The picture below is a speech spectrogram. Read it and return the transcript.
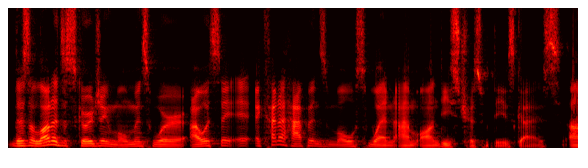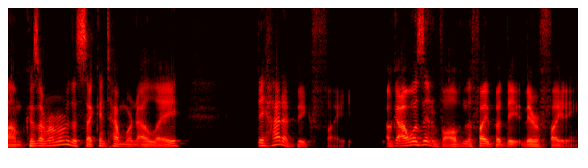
there's a lot of discouraging moments where I would say it, it kind of happens most when I'm on these trips with these guys. Um, because I remember the second time we're in LA, they had a big fight. Okay, I wasn't involved in the fight, but they, they were fighting.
